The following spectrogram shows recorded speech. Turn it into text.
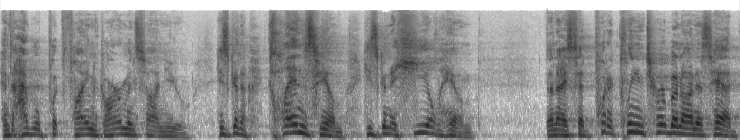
and I will put fine garments on you. He's gonna cleanse him, he's gonna heal him. Then I said, Put a clean turban on his head.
